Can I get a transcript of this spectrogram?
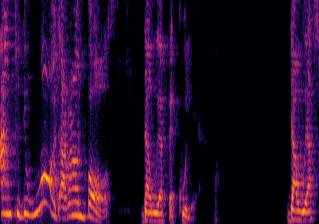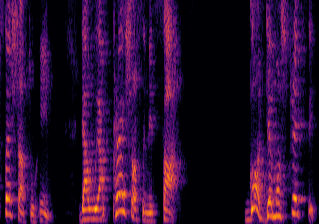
and to the world around us that we are peculiar, that we are special to Him, that we are precious in His sight. God demonstrates it.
